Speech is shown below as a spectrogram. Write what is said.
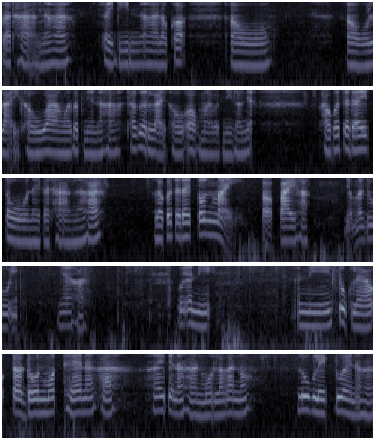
กระถางนะคะ ใส่ดินนะคะ แล้วก็เอา เอาไหลเขาวางไว้แบบนี้นะคะ ถ้าเกิดไหลเขาออกมาแบบนี้แล้วเนี่ยเขาก็จะได้โตในกระถางนะคะ เราก็จะได้ต้นใหม่ต่อไปค่ะ เดี๋ยวมาดูอีกเนี่ยค่ะ อุ้ยอันนี้ อันนี้สุกแล้วแต่โดนมดแท้นะคะ ให้เป็นอาหารมดแล้วกันเนาะ ลูกเล็กด้วยนะคะ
